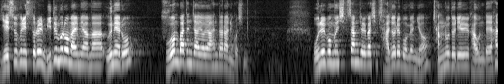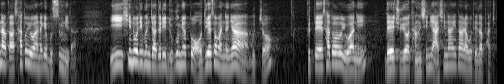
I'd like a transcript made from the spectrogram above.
예수 그리스도를 믿음으로 말미암아 은혜로 구원받은 자여야 한다라는 것입니다. 오늘 본문 13절과 14절을 보면요. 장로들 가운데 하나가 사도 요한에게 묻습니다. 이 흰 옷 입은 자들이 누구며 또 어디에서 왔느냐 묻죠. 그때 사도 요한이 내 주여 당신이 아시나이다라고 대답하죠.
